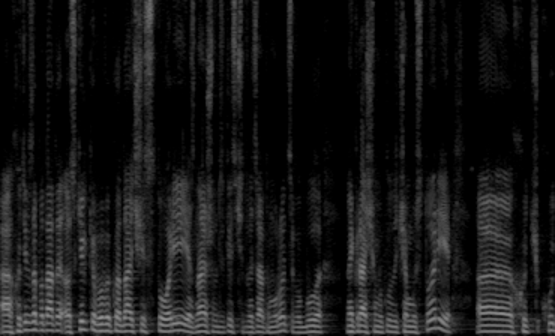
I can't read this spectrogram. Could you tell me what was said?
Е, Хотів запитати, оскільки ви викладач історії, я знаю, що в 2020 році ви були найкращим викладачем історії. Е, Хоч, хоч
